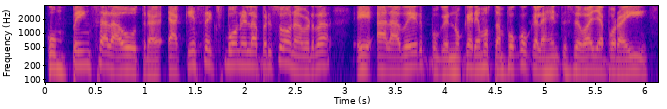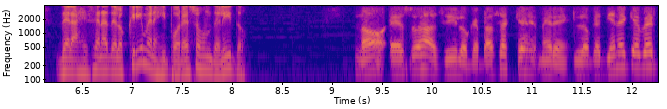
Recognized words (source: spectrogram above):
compensa la otra. ¿A qué se expone la persona, verdad? Eh, al haber, porque no queremos tampoco que la gente se vaya por ahí de las escenas de los crímenes y por eso es un delito. No, eso es así. Lo que pasa es que, mire, lo que tiene que ver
